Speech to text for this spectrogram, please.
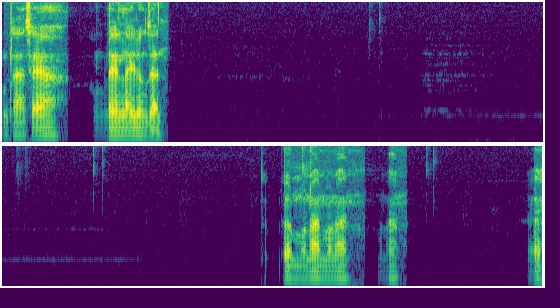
Chúng ta sẽ cùng lên lấy đường dẫn. Đơn món ăn món ăn món ăn. Đây.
